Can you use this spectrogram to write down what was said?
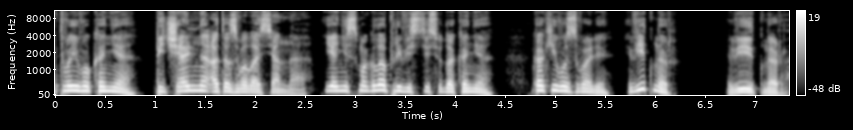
твоего коня», — печально отозвалась она. «Я не смогла привести сюда коня. Как его звали? Витнер?» «Витнер».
